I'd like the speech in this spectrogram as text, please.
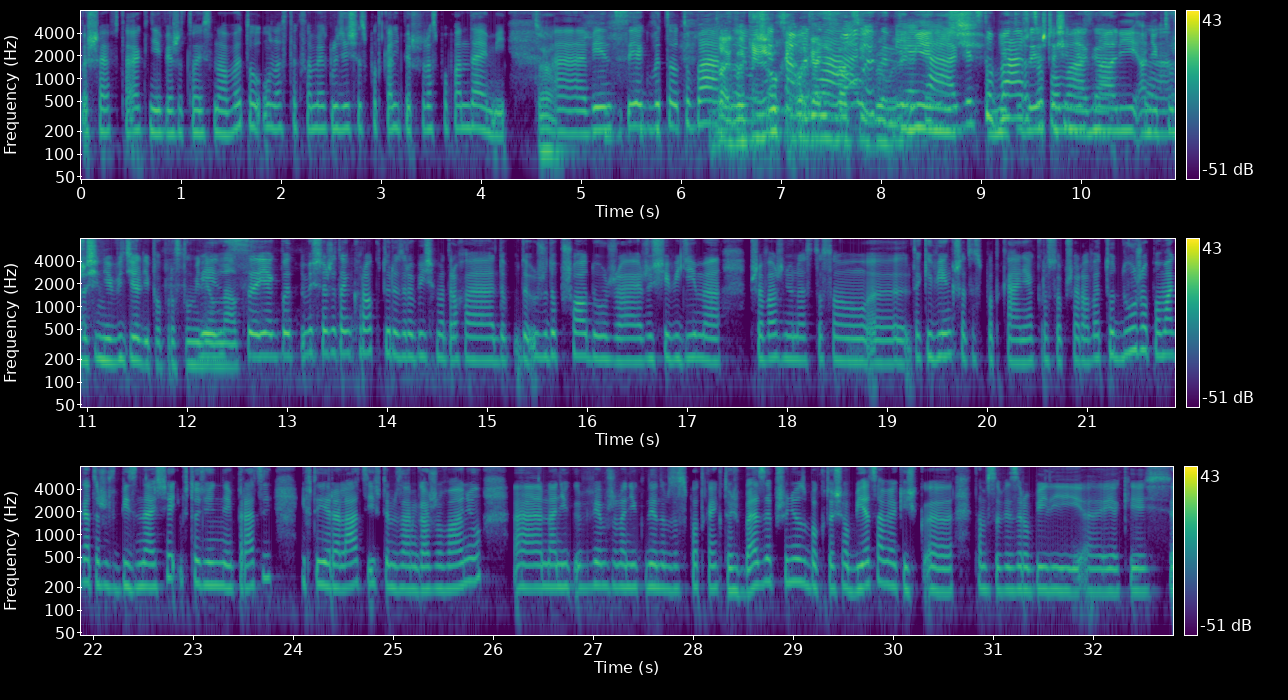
szef, tak, nie wie, że to jest nowe, to u nas tak samo jak ludzie się spotkali pierwszy raz po pandemii. Tak. E, więc jakby to, to bardzo... Tak, bo jakieś ruchy w organizacji były. Wymienić, tak, więc to Niektórzy bardzo jeszcze się nie pomaga. znali, a Tak. niektórzy się nie widzieli po prostu milion lat. Więc jakby myślę, że ten krok, który zrobiliśmy trochę do, do, już do przodu, że, że się widzimy, przeważnie u nas to są e, takie większe te spotkania cross-obszarowe, to dużo pomaga też w biznesie i w codziennej pracy i w tej relacji, w tym zaangażowaniu. E, na nie, wiem, że na jednym ze spotkań ktoś bezę przyniósł, bo ktoś obiecał jakiś, e, tam sobie zrobili e, jakiś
